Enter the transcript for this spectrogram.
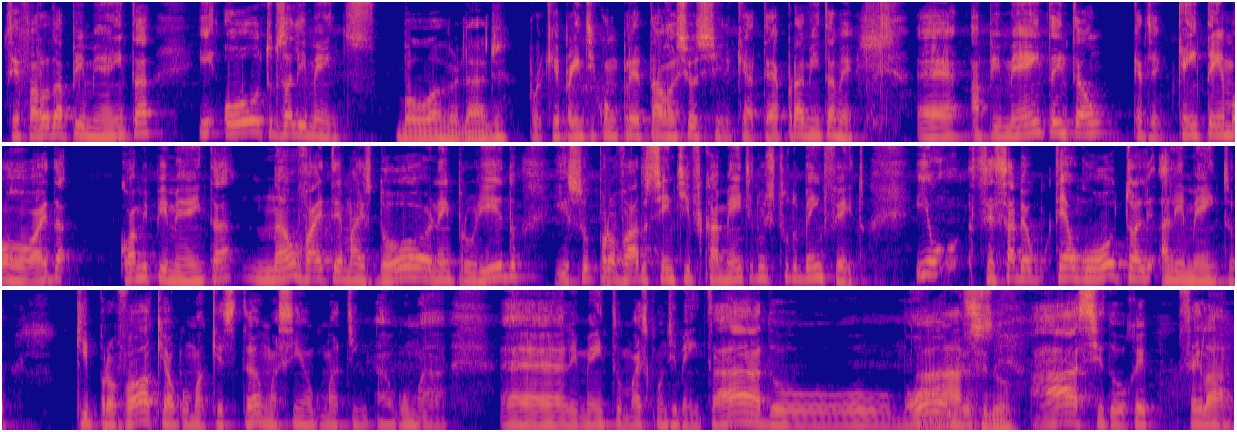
Você falou da pimenta e outros alimentos. Boa, verdade. Porque pra gente completar o raciocínio, que até para mim também. É, a pimenta, então, quer dizer, quem tem hemorroida come pimenta, não vai ter mais dor, nem prurido. Isso provado cientificamente no estudo bem feito. E você sabe, tem algum outro alimento que provoque alguma questão, assim, alguma, alguma é, alimento mais condimentado, ou molhos, ácido. ácido, sei lá,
